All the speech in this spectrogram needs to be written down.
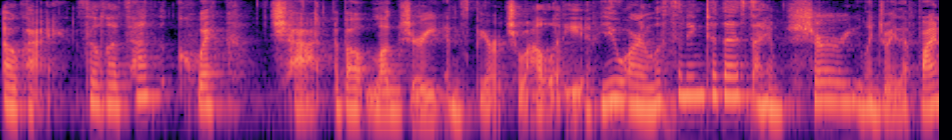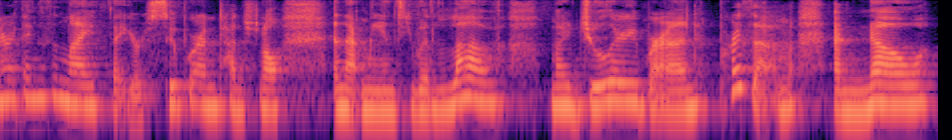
Okay, so let's have a quick chat about luxury and spirituality. If you are listening to this, I am sure you enjoy the finer things in life, that you're super intentional, and that means you would love my jewelry brand Prism. And no,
